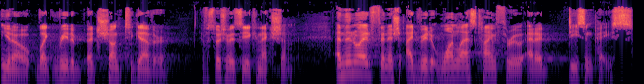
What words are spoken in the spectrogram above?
you know, like read a, a chunk together, especially if I see a connection. And then when I'd finish, I'd read it one last time through at a decent pace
